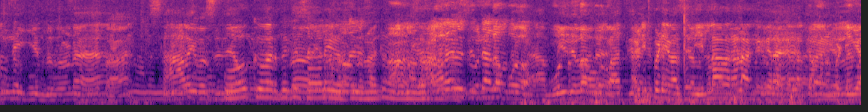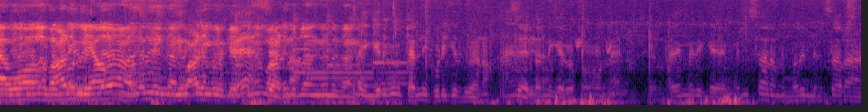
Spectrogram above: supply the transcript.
தண்ணிக்குன்றதோட சாலை வசதி போக்குவரத்துக்கு சாலை வசதி மட்டும் அடிப்படை வசதி இல்லாதனால அங்க இருக்கிறாங்க. கம்மன்பள்ளியாவோ வாடகையும் இங்கே இருக்கிற தண்ணி குடிக்கிறது வேணும். தண்ணிக்கு ஏற்பாடு பண்ணணும் அதே மாதிரி க- மின்சாரம் போது மின்சாரம்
